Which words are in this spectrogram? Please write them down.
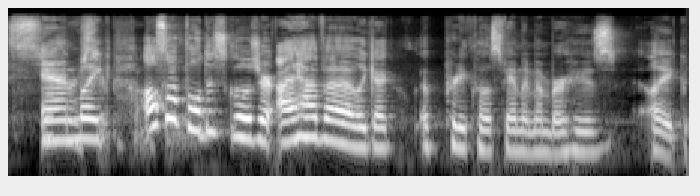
Super, and like also full disclosure, I have a like a, a pretty close family member who's like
